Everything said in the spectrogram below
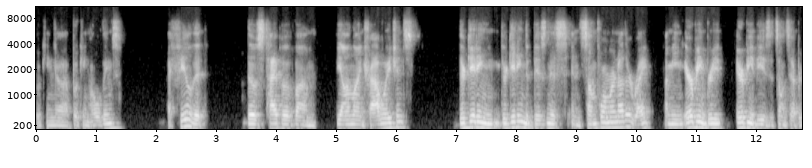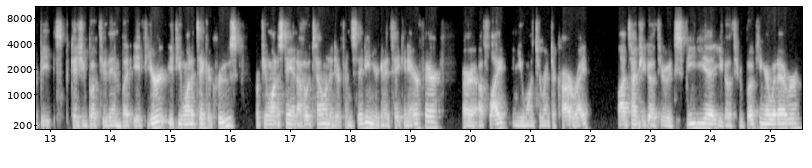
booking, uh, booking holdings. I feel that those type of um, the online travel agents they're getting they're getting the business in some form or another, right? I mean, Airbnb Airbnb is its own separate beast because you book through them. But if you're if you want to take a cruise or if you want to stay in a hotel in a different city and you're going to take an airfare or a flight and you want to rent a car, right? A lot of times you go through Expedia, you go through Booking or whatever.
